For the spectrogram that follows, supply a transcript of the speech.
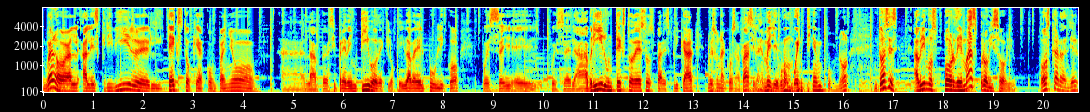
Bueno, al, al escribir el texto que acompañó a la así preventivo de lo que iba a ver el público, pues, eh, eh, pues el abrir un texto de esos para explicar no es una cosa fácil, a mí me llevó un buen tiempo, ¿no? Entonces, abrimos por demás provisorio, Oscar Danger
